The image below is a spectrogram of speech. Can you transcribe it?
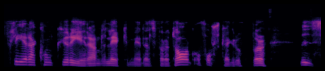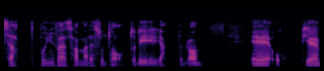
flera konkurrerande läkemedelsföretag och forskargrupper visat på ungefär samma resultat och det är jättebra. Eh, och eh,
